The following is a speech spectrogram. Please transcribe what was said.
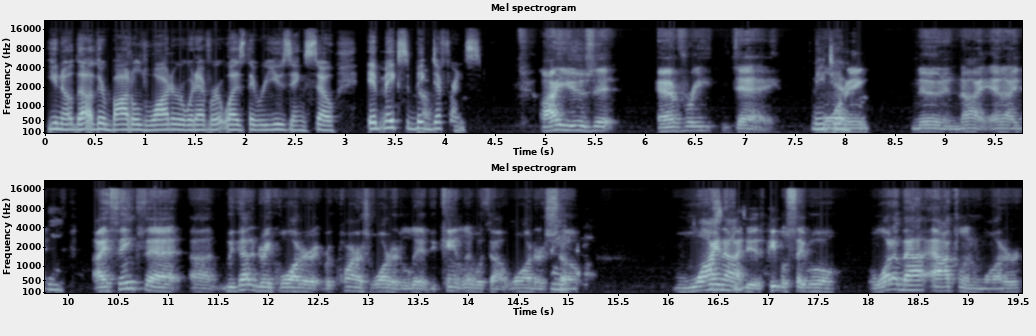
you know the other bottled water or whatever it was they were using. So it makes a big yeah. difference. I use it every day, Me morning, too. noon, and night, and I. Yeah I think that uh, we got to drink water. It requires water to live. You can't live without water. So why not do this? People say, well, what about alkaline water?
